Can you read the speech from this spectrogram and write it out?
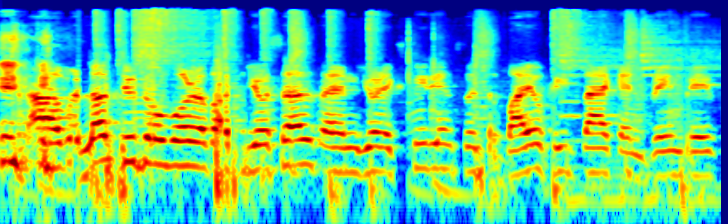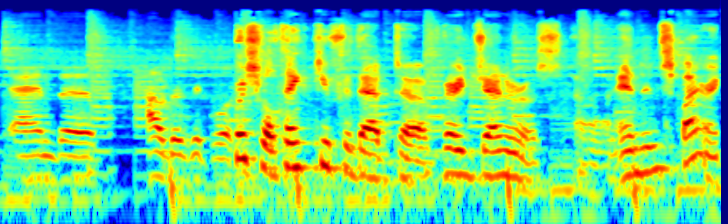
I would love to know more about yourself and your experience with the biofeedback and brainwaves and uh, how does it work? First of all, thank you for that uh, very generous uh, and inspiring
